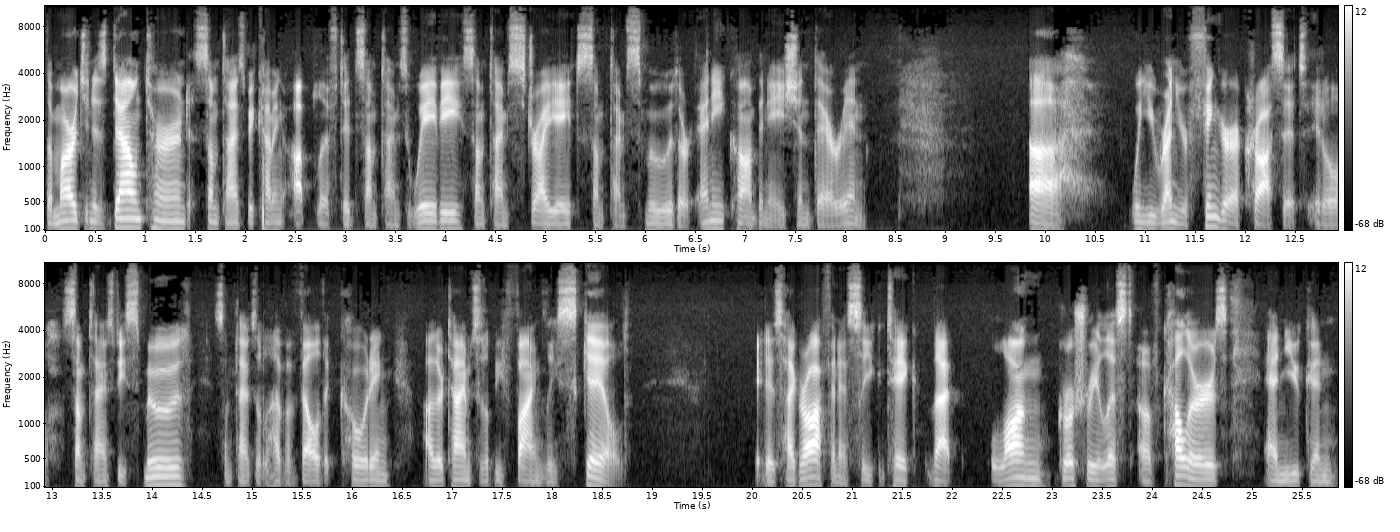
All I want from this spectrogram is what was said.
The margin is downturned, sometimes becoming uplifted, sometimes wavy, sometimes striate, sometimes smooth, or any combination therein. Uh, when you run your finger across it, it'll sometimes be smooth, sometimes it'll have a velvet coating, other times it'll be finely scaled. It is hygrophanous, so you can take that long grocery list of colors and you can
